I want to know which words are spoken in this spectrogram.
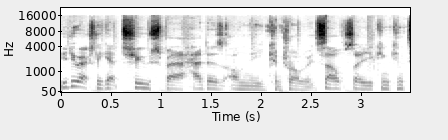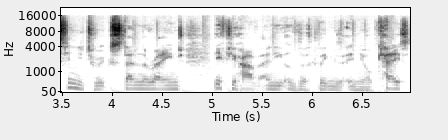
you do actually get two spare headers on the controller itself, so you can continue to extend the range if you have any other things in your case.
